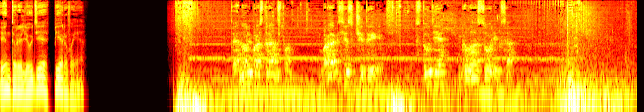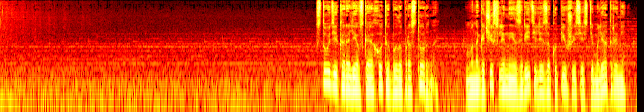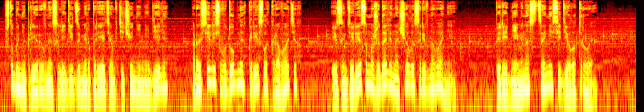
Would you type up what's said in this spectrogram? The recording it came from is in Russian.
Интерлюдия первая. Т0 пространство. Браксис 4. Студия Глаз Орикса. В студии королевской охоты было просторно. Многочисленные зрители, закупившиеся стимуляторами, чтобы непрерывно следить за мероприятием в течение недели, расселись в удобных креслах-кроватях и с интересом ожидали начала соревнования. Перед ними на сцене сидело трое.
